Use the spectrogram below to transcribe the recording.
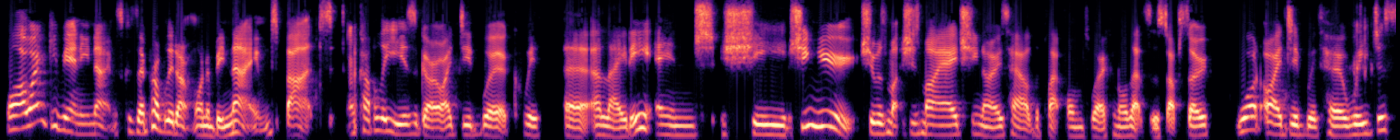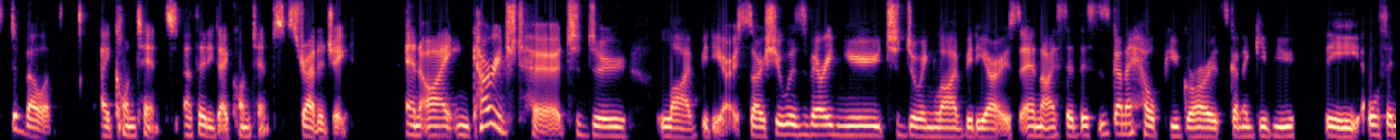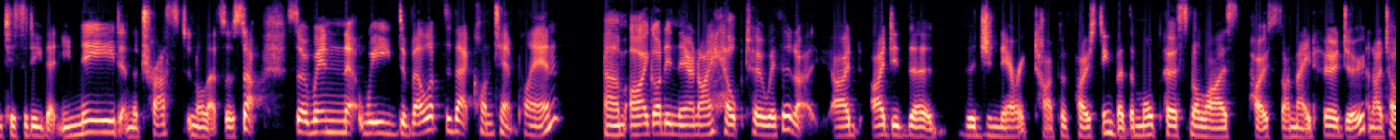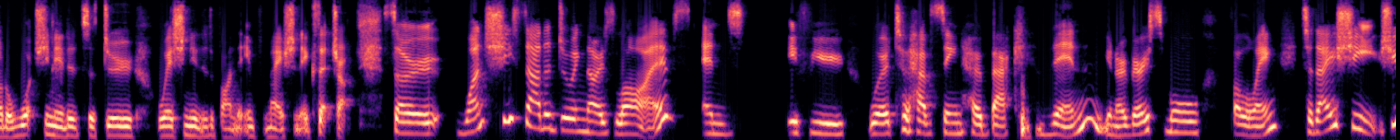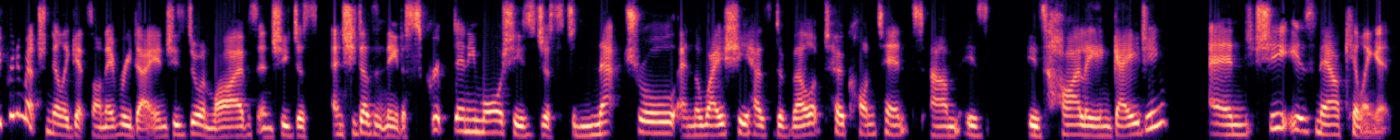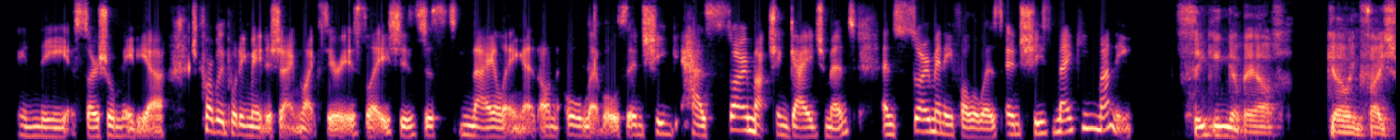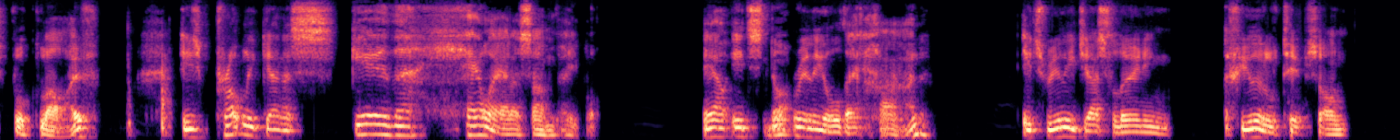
Well, I won't give you any names because they probably don't want to be named. But a couple of years ago, I did work with a, a lady, and she she knew she was much. She's my age. She knows how the platforms work and all that sort of stuff. So what I did with her, we just developed a content, a thirty day content strategy, and I encouraged her to do live videos. So she was very new to doing live videos. And I said, This is going to help you grow. It's going to give you the authenticity that you need and the trust and all that sort of stuff. So when we developed that content plan, um, I got in there and I helped her with it. I, I, I did the the generic type of posting, but the more personalized posts I made her do, and I told her what she needed to do, where she needed to find the information, etc. So once she started doing those lives, and if you were to have seen her back then, you know, very small following. Today she she pretty much nearly gets on every day and she's doing lives and she just and she doesn't need a script anymore. She's just natural and the way she has developed her content um, is is highly engaging and she is now killing it in the social media. She's probably putting me to shame, like seriously. She's just nailing it on all levels. And she has so much engagement and so many followers, and she's making money. Thinking about going Facebook Live is probably going to scare the hell out of some people. Now, it's not really all that hard. It's really just learning a few little tips on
